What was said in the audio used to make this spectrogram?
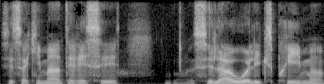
C'est ça qui m'a intéressé. C'est là où elle exprime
